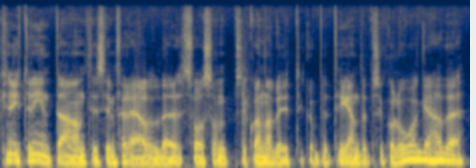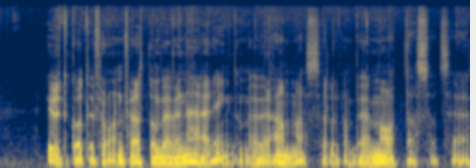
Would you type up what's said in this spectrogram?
knyter inte an till sin förälder så som psykoanalytiker och beteendepsykologer hade utgått ifrån för att de behöver näring, de behöver ammas eller de behöver matas, så att säga.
